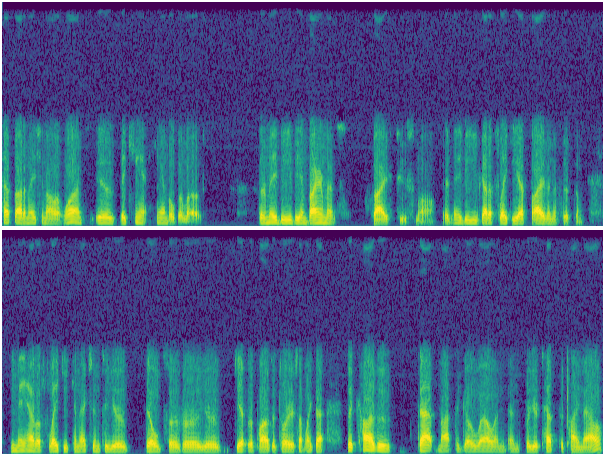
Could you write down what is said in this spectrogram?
test automation all at once, is they can't handle the load. There may be the environment's size too small. It may be you've got a flaky F5 in the system. You may have a flaky connection to your build server or your Git repository or something like that that causes that not to go well and, and for your test to time out.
